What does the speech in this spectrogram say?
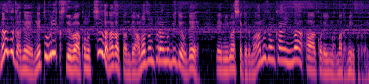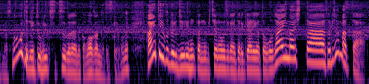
なぜかね、ネットフリックスではこの2がなかったんで、Amazon プライムビデオで、えー、見ましたけども、Amazon 会員は、あこれ今まだ見ることができます。なんで Netflix 2がないのかわかんないですけどもね。はい、ということで12分間の貴重なお時間いただきありがとうございました。それじゃあまた。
